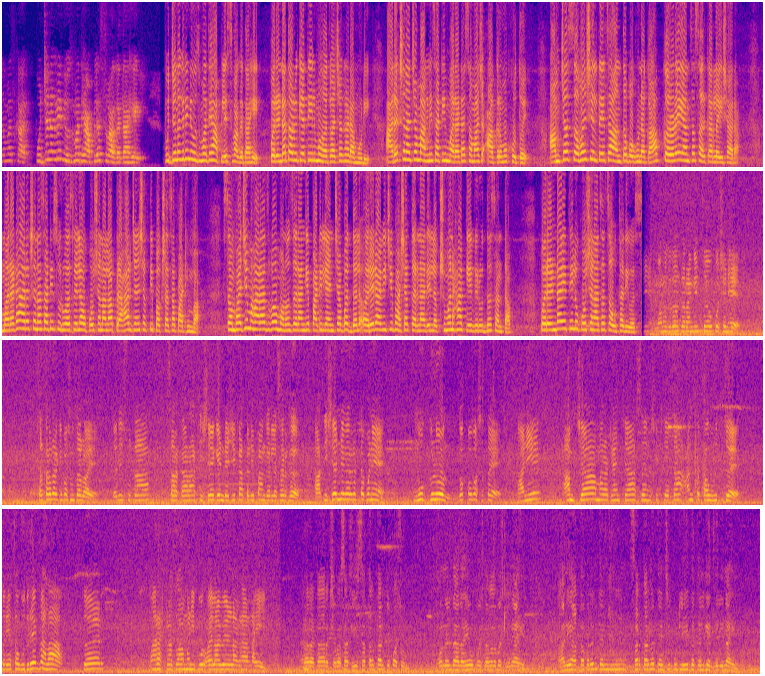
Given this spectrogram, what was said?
नमस्कार. पूज्यनगरी न्यूजमध्ये आपलं स्वागत आहे. पूज्यनगरी न्यूजमध्ये आपले स्वागत आहे. परंडा तालुक्यातील महत्त्वाच्या घडामोडी. आरक्षणाच्या मागणीसाठी मराठा समाज आक्रमक होतोय. आमच्या सहनशीलतेचा अंत बघू नका करडे यांचा सरकारला इशारा. मराठा आरक्षणासाठी सुरू असलेल्या उपोषणाला प्रहार जनशक्ती पक्षाचा पाठिंबा. संभाजी महाराज व मनोज जरांगे पाटील यांच्याबद्दल अरेरावीची भाषा करणारे लक्ष्मण हाके विरुद्ध संताप. परंडा येथील उपोषणाचा चौथा दिवस. मनोजदास जरांगेंचं उपोषण हे. सतरा तारखेपासून चालू आहे. तरीसुद्धा सरकार अतिशय गेंड्याची कातडी पांघरल्यासारखं अतिशय निगरगट्टपणे मूग गिळून गप्प बसत आहे. आणि आमच्या मराठ्यांच्या सहनशीलतेचा अंत पाहू इच्छितोय तर याचा उद्रेक झाला तर महाराष्ट्राचा मणिपूर व्हायला वेळ लागणार नाही. मराठा आरक्षणासाठी सतरा तारखेपासून मनोजदादा हे उपोषणाला बसलेले आहेत. आणि आतापर्यंत त्यांनी सरकारनं त्यांची कुठलीही दखल घेतलेली नाही.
